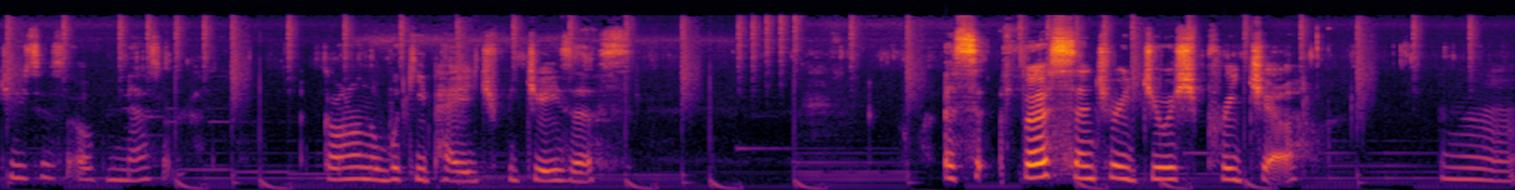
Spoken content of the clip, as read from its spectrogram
Jesus of Nazareth. Going on the wiki page for Jesus. A first century Jewish preacher. Hmm.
